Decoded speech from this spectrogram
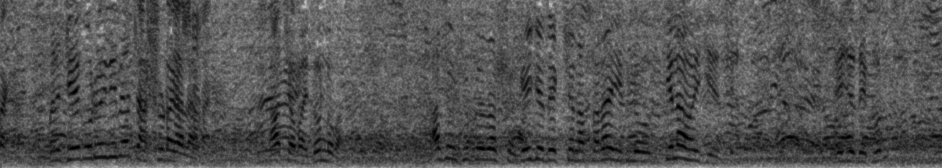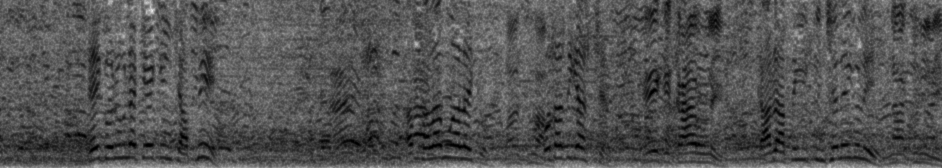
টাকা। মানে যে গরুই নিবে চারশো টাকা লেখা আচ্ছা ভাই ধন্যবাদ। আসুন সুপ্রিয় দর্শক এই যে দেখছেন আপনারা এগুলো কেনা হয়ে গিয়েছে। এই যে দেখুন। এই গরুগুলো কে কিনছে আপনি? আসসালামু আলাইকুম। কোথা থেকে আসছেন? কার আপনি কি কিনছেন এইগুলি না কিনে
